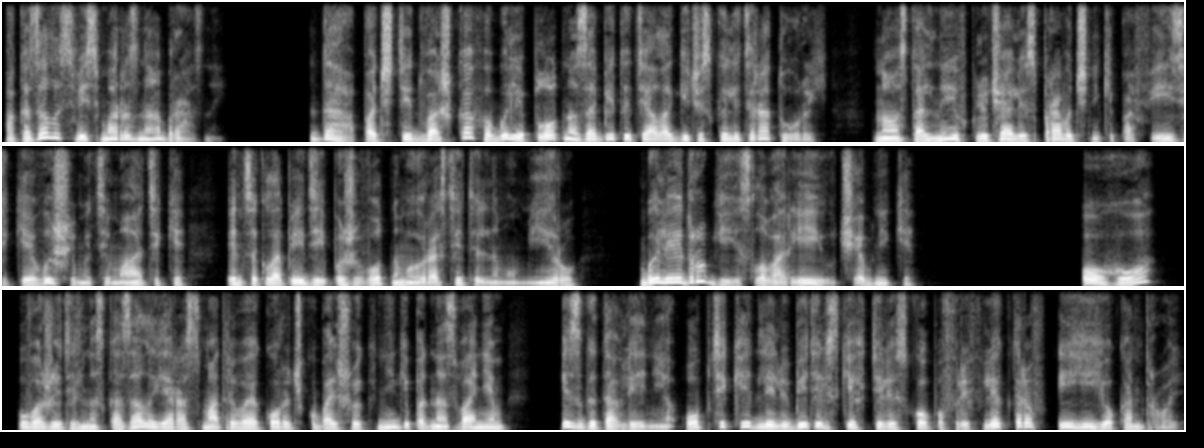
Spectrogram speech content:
оказалась весьма разнообразной. Да, почти два шкафа были плотно забиты теологической литературой, но остальные включали справочники по физике, высшей математике, энциклопедии по животному и растительному миру, были и другие словари и учебники. «Ого!» — уважительно сказала я, рассматривая корочку большой книги под названием «Изготовление оптики для любительских телескопов-рефлекторов и ее контроль».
